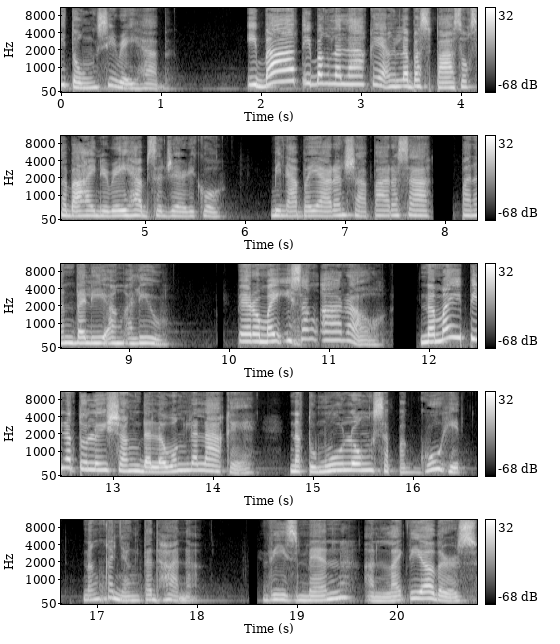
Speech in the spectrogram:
itong si Rahab. Iba't ibang lalaki ang labas-pasok sa bahay ni Rahab sa Jericho. Binabayaran siya para sa panandaliang aliw. Pero may isang araw na may pinatuloy siyang dalawang lalaki na tumulong sa pagguhit ng kanyang tadhana. These men, unlike the others,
